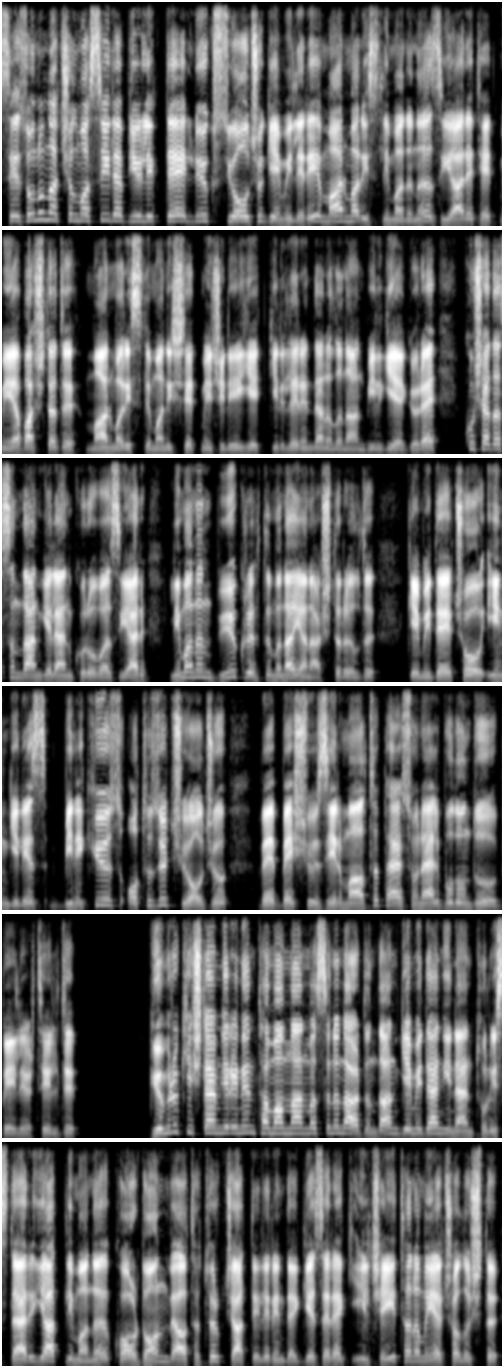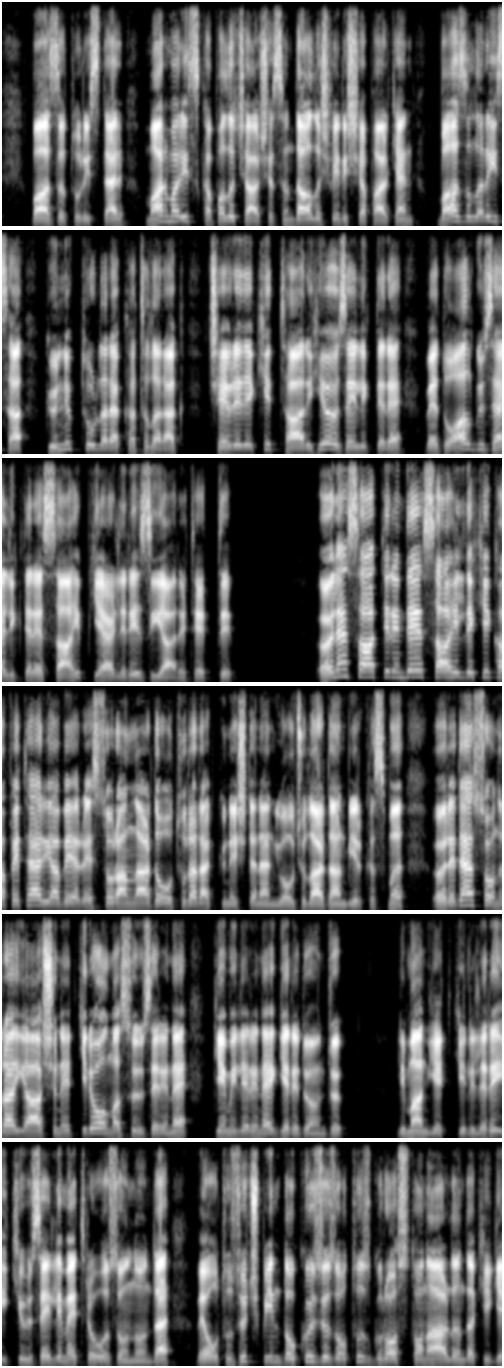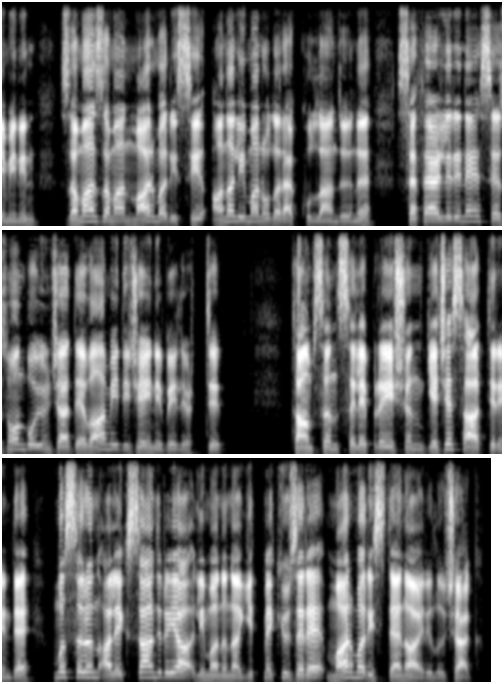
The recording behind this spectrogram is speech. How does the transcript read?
Sezonun açılmasıyla birlikte lüks yolcu gemileri Marmaris Limanı'nı ziyaret etmeye başladı. Marmaris Liman İşletmeciliği yetkililerinden alınan bilgiye göre Kuşadası'ndan gelen kruvaziyer limanın büyük rıhtımına yanaştırıldı. Gemide çoğu İngiliz, 1233 yolcu ve 526 personel bulunduğu belirtildi. Gümrük işlemlerinin tamamlanmasının ardından gemiden inen turistler yat limanı, kordon ve Atatürk caddelerinde gezerek ilçeyi tanımaya çalıştı. Bazı turistler Marmaris Kapalı Çarşısı'nda alışveriş yaparken bazıları ise günlük turlara katılarak çevredeki tarihi özelliklere ve doğal güzelliklere sahip yerleri ziyaret etti. Öğlen saatlerinde sahildeki kafeterya ve restoranlarda oturarak güneşlenen yolculardan bir kısmı öğleden sonra yağışın etkili olması üzerine gemilerine geri döndü. Liman yetkilileri 250 metre uzunluğunda ve 33.930 gross ton ağırlığındaki geminin zaman zaman Marmaris'i ana liman olarak kullandığını, seferlerine sezon boyunca devam edeceğini belirtti. Thompson Celebration gece saatlerinde Mısır'ın Alexandria limanına gitmek üzere Marmaris'ten ayrılacak.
